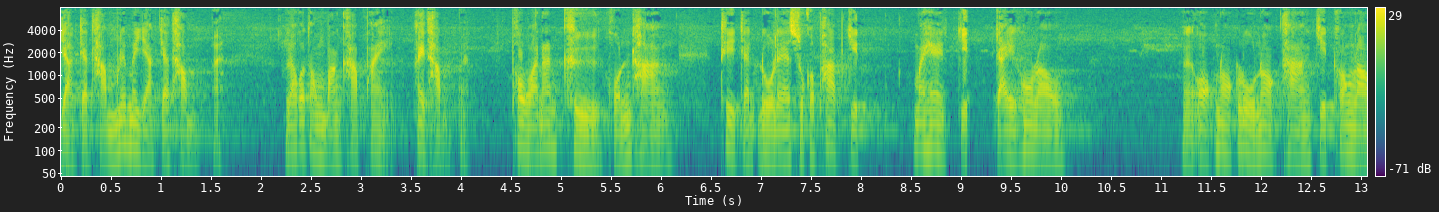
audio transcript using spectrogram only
อยากจะทำหรือไม่อยากจะทำเราก็ต้องบังคับให้ให้ทำเพราะว่านั่นคือหนทางที่จะดูแลสุขภาพจิต ไม่ให้จิต ใจของเราออกนอกลู่นอกทางจิตของเรา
